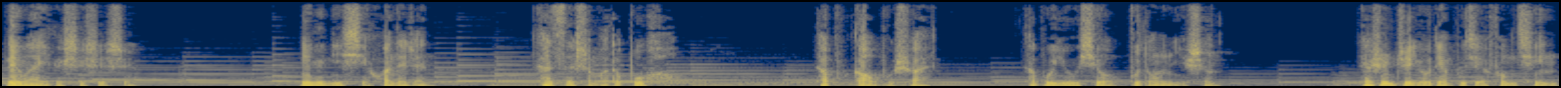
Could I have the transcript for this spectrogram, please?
另外一个事实是。那个你喜欢的人，看似什么都不好，他不高不帅，他不优秀不懂女生，他甚至有点不解风情，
